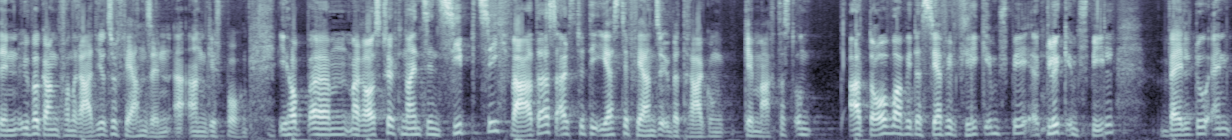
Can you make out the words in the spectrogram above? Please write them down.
den Übergang von Radio zu Fernsehen äh, angesprochen. Ich habe ähm, mal rausgesucht, 1970 war das, als du die erste Fernsehübertragung gemacht hast und auch da war wieder sehr viel Glück im Spiel, äh, Glück im Spiel weil du ein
